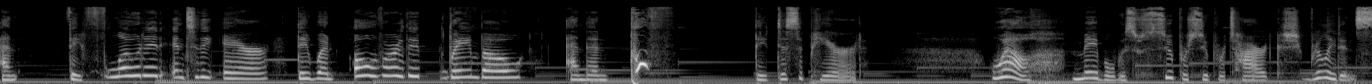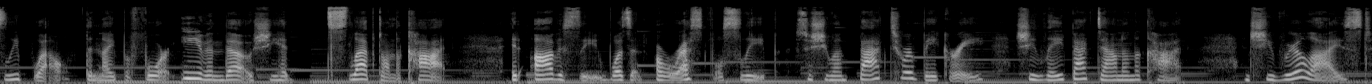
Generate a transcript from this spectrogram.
And they floated into the air, they went over the rainbow, and then poof, they disappeared. Well, Mabel was super, super tired because she really didn't sleep well the night before, even though she had slept on the cot. It obviously wasn't a restful sleep, so she went back to her bakery. She laid back down on the cot and she realized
